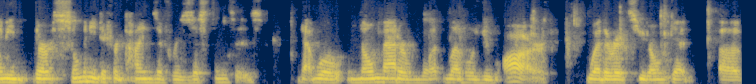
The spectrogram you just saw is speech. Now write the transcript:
i mean there are so many different kinds of resistances that will, no matter what level you are, whether it's you don't get a,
